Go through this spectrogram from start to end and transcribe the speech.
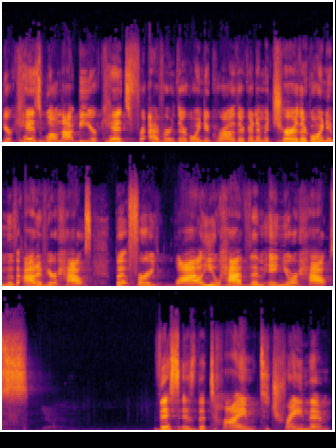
Your kids will not be your kids forever. They're going to grow, they're going to mature, they're going to move out of your house. But for while you have them in your house, this is the time to train them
